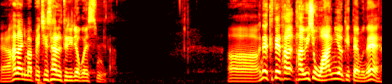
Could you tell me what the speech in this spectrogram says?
하나님 앞에 제사를 드리려고 했습니다. 어, 근데 그때 다, 윗이 왕이었기 때문에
